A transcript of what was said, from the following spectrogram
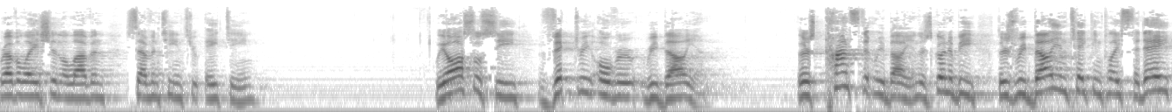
Revelation 11, 17 through 18, we also see victory over rebellion. There's constant rebellion. There's going to be there's rebellion taking place today.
